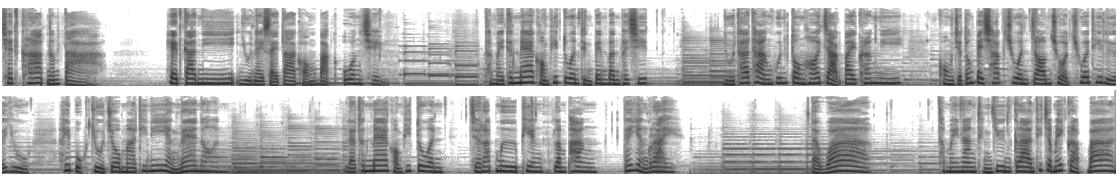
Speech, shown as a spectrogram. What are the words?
เช็ดคราบน้ำตา เหตุการณ์นี้อยู่ในสายตาของบักอ้วงเชง ทำไมท่านแม่ของพี่ตวนถึงเป็นบรรพชิต ดูท่าทางหุ้นตรงฮอจากไปครั้งนี้ คงจะต้องไปชักชวนจอมโฉดชั่วที่เหลืออยู่ ให้บุกจู่โจมมาที่นี่อย่างแน่นอน แล้วท่านแม่ของพี่ตวนจะรับมือเพียงลำพังได้อย่างไร แต่ว่าทำไมนางถึงยืนกรานที่จะไม่กลับบ้าน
